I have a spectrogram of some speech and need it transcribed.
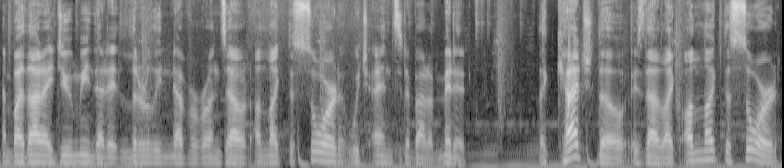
and by that I do mean that it literally never runs out, unlike the sword, which ends in about a minute. The catch though is that like unlike the sword,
